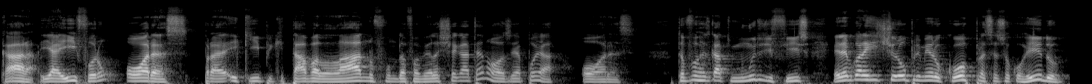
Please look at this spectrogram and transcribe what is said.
Cara, e aí foram horas pra equipe que tava lá no fundo da favela chegar até nós e apoiar. Horas. Então foi um resgate muito difícil. Eu lembro quando a gente tirou o primeiro corpo para ser socorrido,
